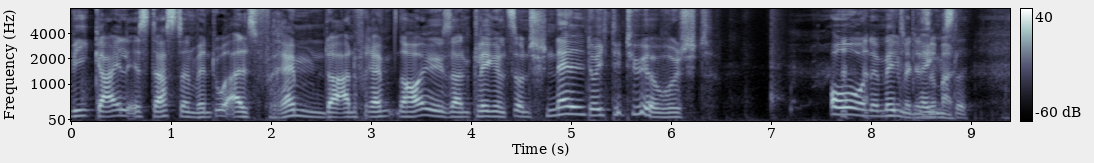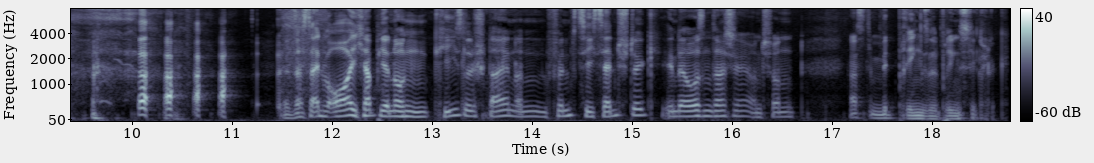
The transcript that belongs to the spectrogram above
wie geil ist das denn, wenn du als Fremder an fremden Häusern klingelst und schnell durch die Tür huscht? Ohne Mitbringsel. Dann sagst du einfach, oh, ich habe hier noch einen Kieselstein und ein 50-Cent-Stück in der Hosentasche und schon hast du Mitbringsel, bringst du Glück.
